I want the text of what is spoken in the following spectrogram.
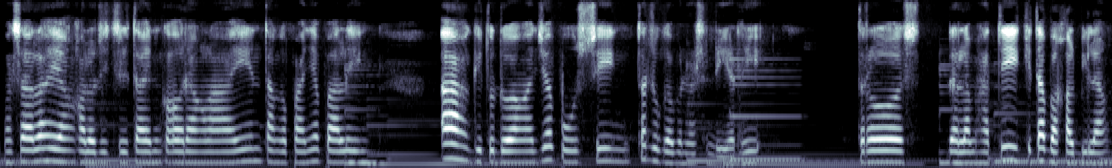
Masalah yang kalau diceritain ke orang lain tanggapannya paling ah gitu doang aja pusing, ntar juga bener sendiri. Terus dalam hati kita bakal bilang,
